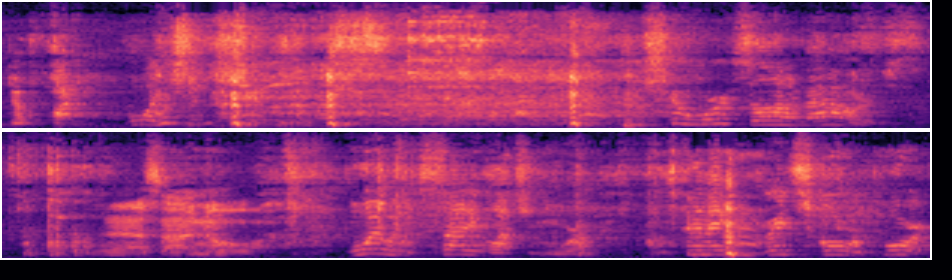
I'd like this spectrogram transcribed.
You? Boy, she, she, she sure works a lot of hours. Yes, I know. Boy, it was exciting watching you work. It's gonna make a great school report.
